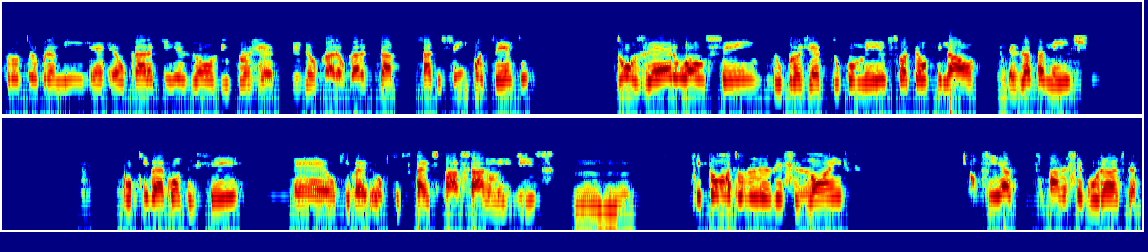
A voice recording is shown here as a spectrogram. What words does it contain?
O produtor, para mim, é, é, o cara que resolve o projeto, entendeu, cara? É o cara que tá, sabe 100% do zero ao 100 do projeto, do começo até o final, exatamente o que vai acontecer, é, o, que vai, o que vai se passar no meio disso, uhum. que toma todas as decisões, que é, faz a segurança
